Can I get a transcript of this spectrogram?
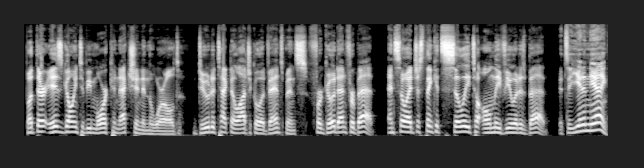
but there is going to be more connection in the world due to technological advancements for good and for bad. And so I just think it's silly to only view it as bad. It's a yin and yang.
